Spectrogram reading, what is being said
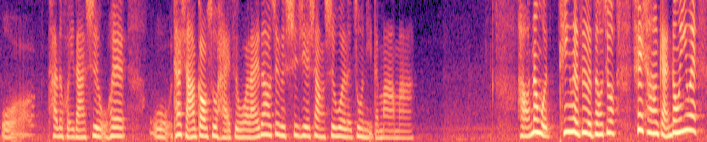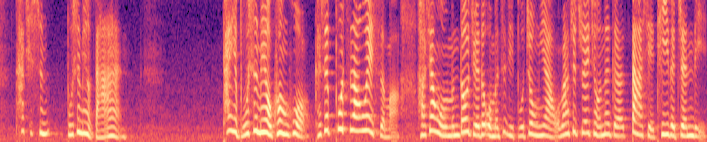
我他的回答是，我会我他想要告诉孩子，我来到这个世界上是为了做你的妈妈。好，那我听了这个之后就非常的感动，因为。他其实不是没有答案，他也不是没有困惑，可是不知道为什么，好像我们都觉得我们自己不重要，我们要去追求那个大写 T 的真理。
